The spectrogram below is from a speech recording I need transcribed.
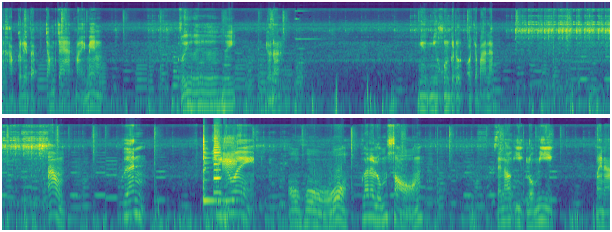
นะครับ ก็เลยแบบจำใจอัดใหม่แม่งเฮ้ยเฮ้ยเฮ้ยเดี๋ยวนะ มีมีคนกระโดดออกจากบ้านแล้วอ้าวเพื่อนช่วยด้วย โอ้โห เพื่อนเราล้มสองแต่เราอีกล้มอีก ไม่นะ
